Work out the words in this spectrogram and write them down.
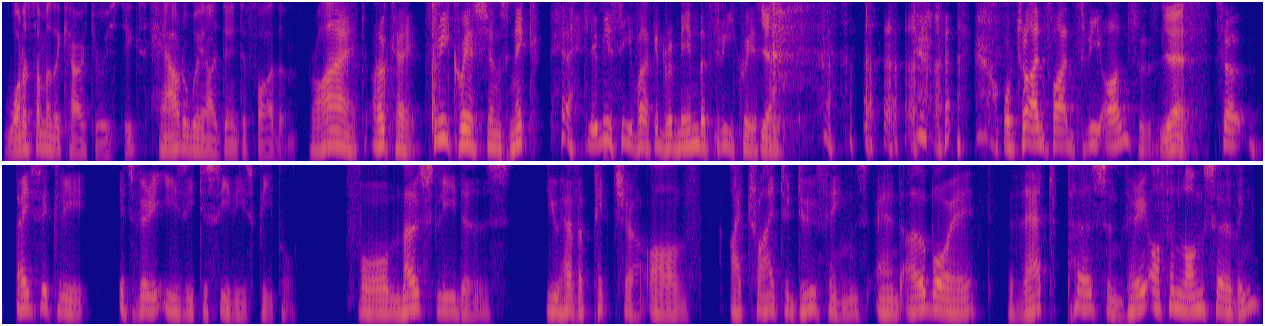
What are some of the characteristics? How do we identify them? Right. Okay. Three questions, Nick. Let me see if I can remember three questions or try and find three answers. Yes. So basically, it's very easy to see these people. For most leaders, you have a picture of, I try to do things, and oh boy, that person, very often long serving,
